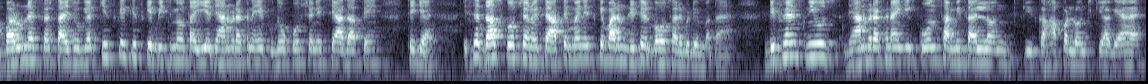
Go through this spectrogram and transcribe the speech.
बरून एक्सरसाइज हो गया, किसके किसके बीच में होता है, ये ध्यान में रखना, एक दो क्वेश्चन इससे आ जाते हैं, ठीक है? इससे दस क्वेश्चन ऐसे आते हैं, मैंने इसके बारे में डिटेल बहुत सारे वीडियो में बताया। डिफेंस न्यूज़ ध्यान में रखना है कि कौन सा मिसाइल लॉन्च कहाँ पर लॉन्च किया गया है,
